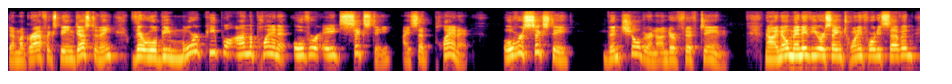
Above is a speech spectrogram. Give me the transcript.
demographics being destiny, there will be more people on the planet over age 60. I said planet over 60 than children under 15. Now, I know many of you are saying 2047,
